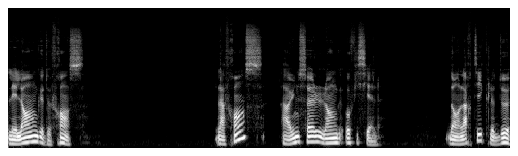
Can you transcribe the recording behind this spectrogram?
Les langues de France. La France a une seule langue officielle. Dans l'article 2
